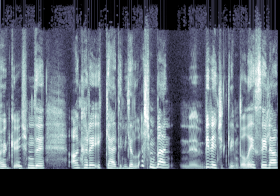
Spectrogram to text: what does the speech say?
öykü. Şimdi Ankara'ya ilk geldiğim yıllar. Şimdi ben e, Birecikliyim. Dolayısıyla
